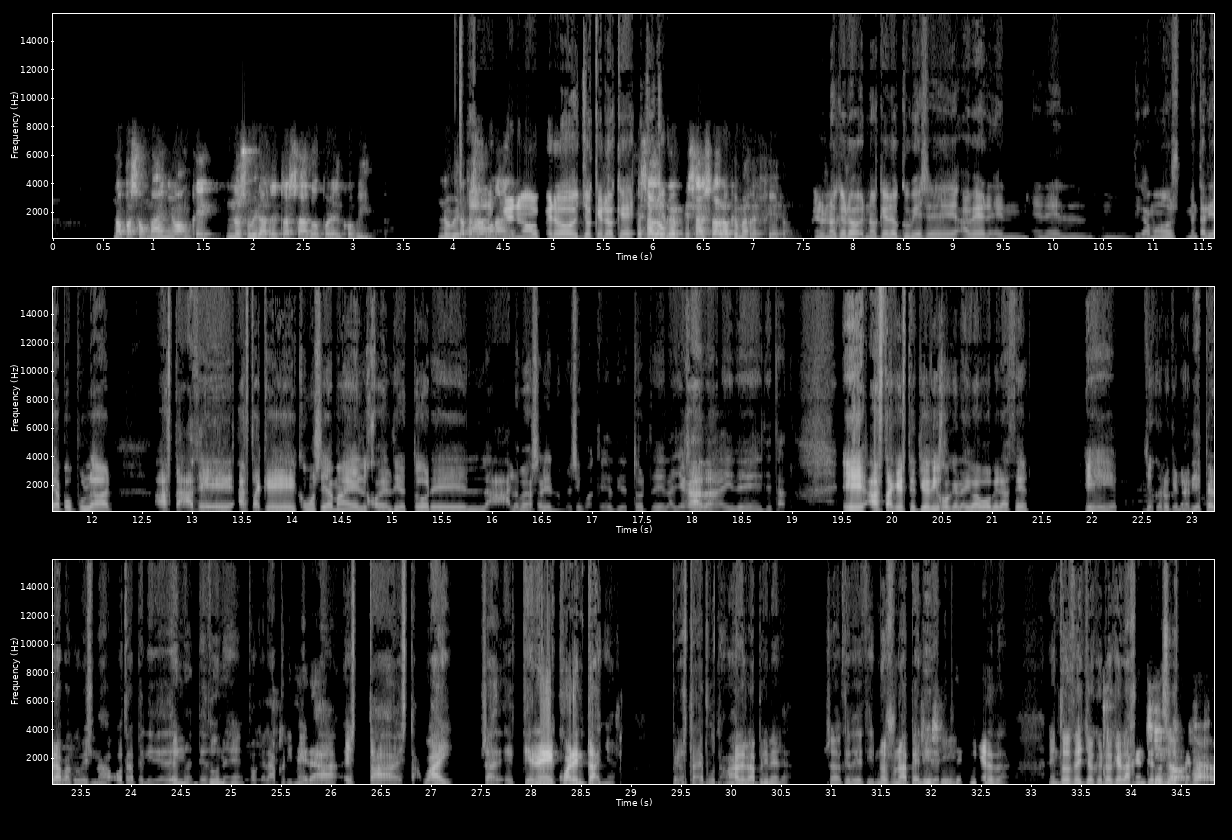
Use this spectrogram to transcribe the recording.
no ha pasado un año, aunque no se hubiera retrasado por el COVID, no hubiera pasado Ah, un año. que no, pero yo creo que. Es a lo que, es a lo que me refiero. Pero no creo, no creo que hubiese. A ver, en, en el. Digamos, mentalidad popular. Hasta hace. Hasta que. ¿Cómo se llama el. Joder, el director? El. Ah, no me va a salir el nombre, es igual, que es el director de La Llegada y de, de tal. Eh, hasta que este tío dijo que la iba a volver a hacer. eh, yo creo que nadie esperaba que hubiese una, otra peli de Dune, de Dune, ¿eh? porque la primera está, está guay. O sea, eh, tiene 40 años, pero está de puta madre la primera. O sea, quiero decir, no es una peli Sí, de, sí. de mierda. Entonces yo creo que la gente Sí, no no, o sea,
